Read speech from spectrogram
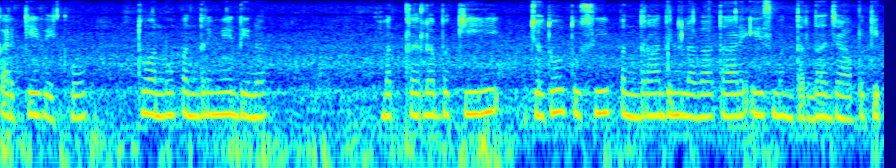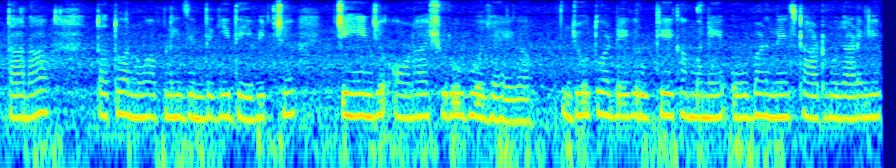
ਕਰਕੇ ਵੇਖੋ। ਤੁਹਾਨੂੰ 15ਵੇਂ ਦਿਨ ਮਤਲਬ ਕਿ ਜਦੋਂ ਤੁਸੀਂ 15 ਦਿਨ ਲਗਾਤਾਰ ਇਸ ਮੰਤਰ ਦਾ ਜਾਪ ਕੀਤਾ ਨਾ, ਤਾਂ ਤੁਹਾਨੂੰ ਆਪਣੀ ਜ਼ਿੰਦਗੀ ਦੇ ਵਿੱਚ ਚੇਂਜ ਆਉਣਾ ਸ਼ੁਰੂ ਹੋ ਜਾਏਗਾ। ਜੋ ਤੁਹਾਡੇ ਰੁਕੇ ਕੰਮ ਨੇ ਉਹ ਬਣਨੇ ਸਟਾਰਟ ਹੋ ਜਾਣਗੇ।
